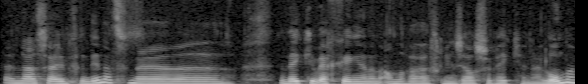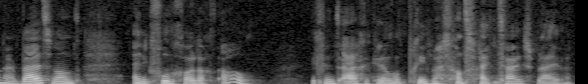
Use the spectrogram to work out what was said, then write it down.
En laatst zei een vriendin dat ze naar, een weekje wegging. En een andere vriendin zelfs een weekje naar Londen, naar het buitenland. En ik voelde gewoon, dacht, oh, ik vind het eigenlijk helemaal prima dat wij thuis blijven.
